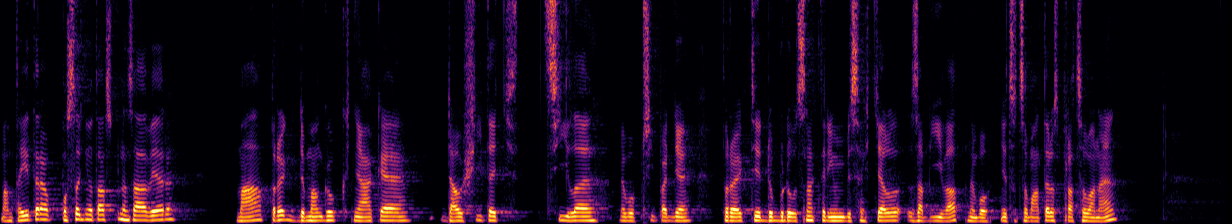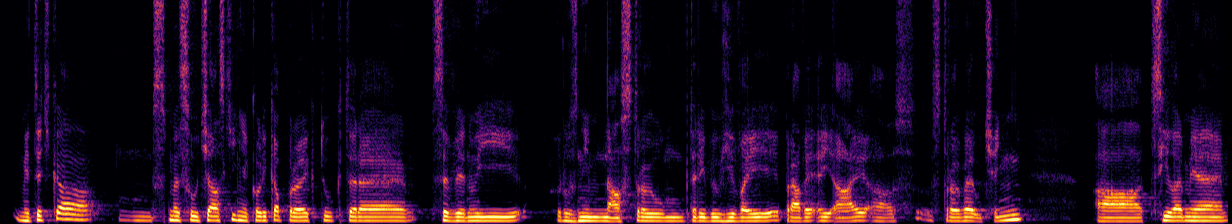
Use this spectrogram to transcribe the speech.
Mám tady teda poslední otázku na závěr. Má projekt Demagog nějaké další teď cíle nebo případně projekty do budoucna, kterými by se chtěl zabývat, nebo něco, co máte rozpracované? My teďka jsme součástí několika projektů, které se věnují různým nástrojům, které využívají právě AI a strojové učení. A cílem je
